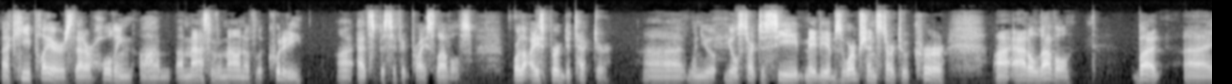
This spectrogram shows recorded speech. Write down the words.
uh, key players that are holding um, a massive amount of liquidity uh, at specific price levels. Or the iceberg detector, uh, when you, you'll start to see maybe absorption start to occur uh, at a level, but uh,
